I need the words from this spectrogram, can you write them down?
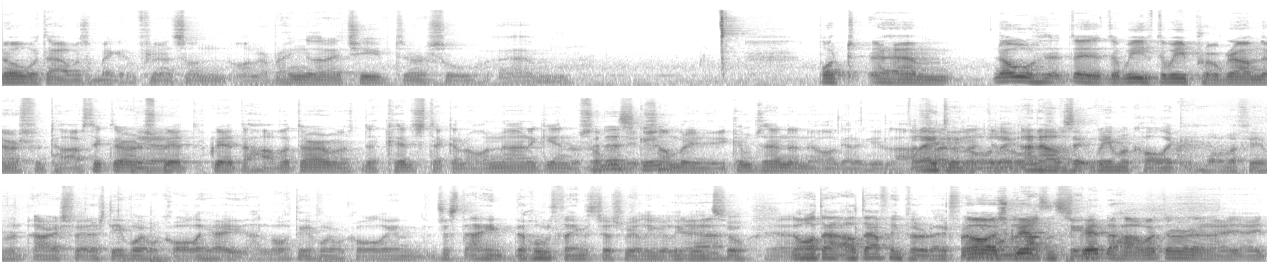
no, but that was a big influence on, on everything that I achieved there. So, um, but um, no, the the wee the wee program there is fantastic. There, it's Yeah. great great to have it there. with The kids sticking on now and again, or somebody new, somebody new comes in and they all get a good laugh. But I do it, know, you like, know, and I so- was like Wayne McCauley, one of my favourite Irish fighters, Dave Boy McAuley. I, I love Dave Boy McAuley, and just I think the whole thing's just really, really Yeah, good. So yeah. no, I'll, I'll definitely put it out for No, anyone it's great. It's great it. to have it there, and I, I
